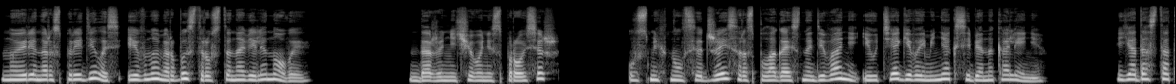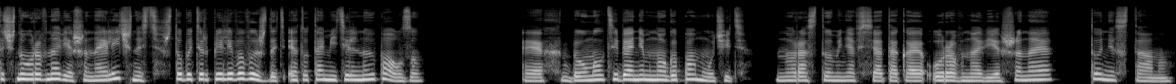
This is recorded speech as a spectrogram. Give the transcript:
но Ирина распорядилась, и в номер быстро установили новые. «Даже ничего не спросишь?» Усмехнулся Джейс, располагаясь на диване и утягивая меня к себе на колени. «Я достаточно уравновешенная личность, чтобы терпеливо выждать эту томительную паузу». «Эх, думал тебя немного помучить, но раз ты у меня вся такая уравновешенная, то не стану».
